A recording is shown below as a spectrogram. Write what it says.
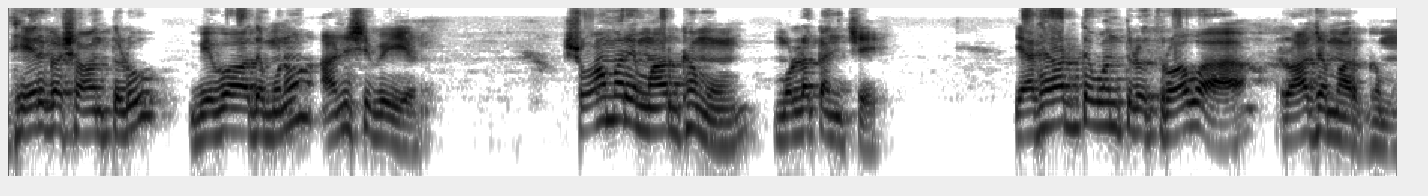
దీర్ఘశాంతుడు వివాదమును అణిసివేయను. సోమరి మార్గము ముళ్ళకంచే. యథార్థవంతుల త్రోవ రాజమార్గము.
